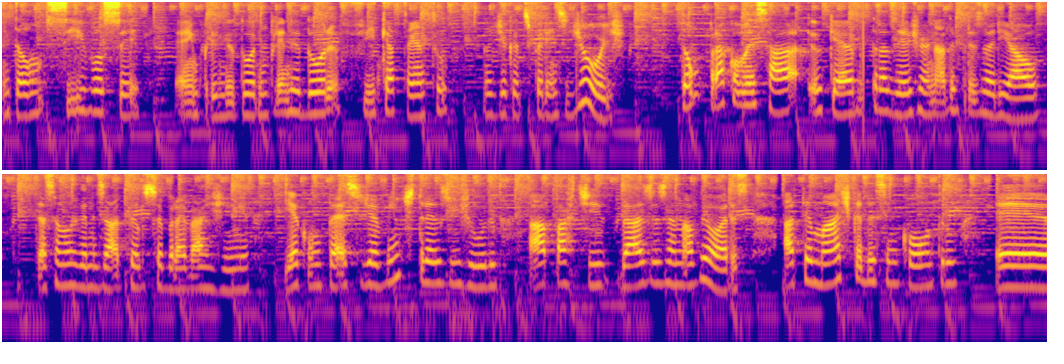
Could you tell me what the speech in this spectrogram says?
Então, se você é empreendedor, empreendedora, fique atento no Dica de Experiência de hoje. Então, para começar, eu quero trazer a jornada empresarial que está sendo organizada pelo Sebrae Varginha e acontece dia 23 de julho a partir das 19 horas. A temática desse encontro é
